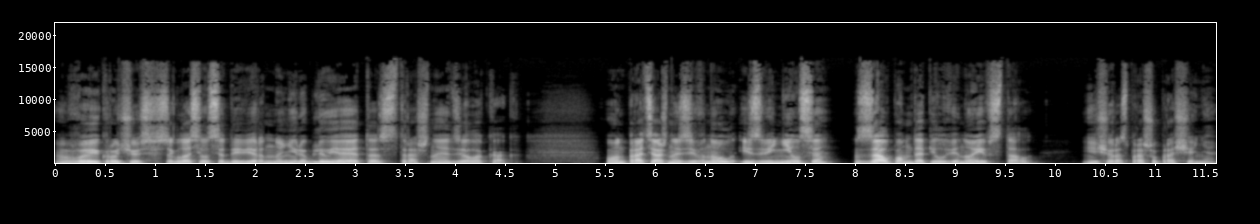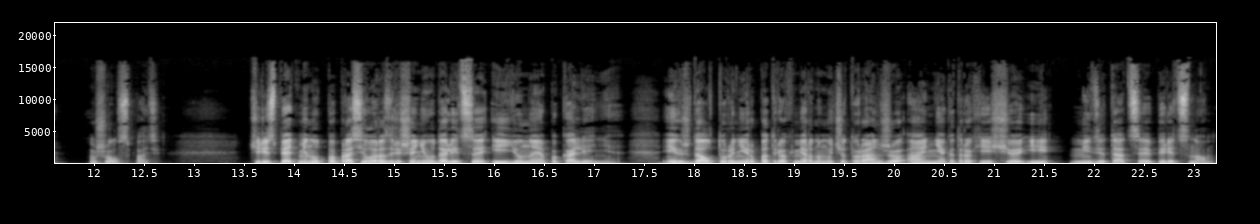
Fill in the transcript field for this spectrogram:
Выкручусь, согласился Девир, но не люблю я это, страшное дело как. Он протяжно зевнул, извинился, залпом допил вино и встал. Еще раз прошу прощения. Ушел спать. Через пять минут попросил разрешения удалиться и юное поколение. Их ждал турнир по трехмерному чатуранжу, а некоторых еще и медитация перед сном.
